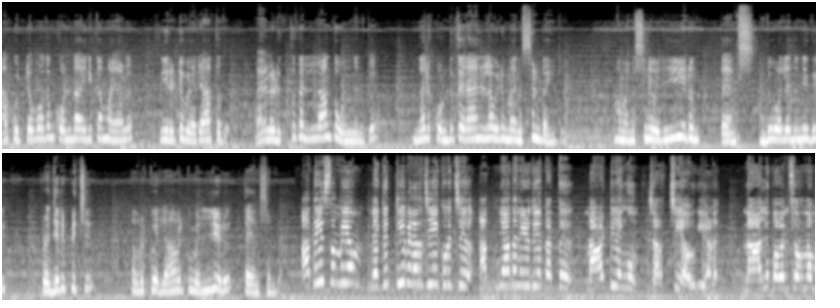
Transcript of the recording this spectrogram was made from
ആ കുറ്റബോധം കൊണ്ടായിരിക്കാം അയാൾ നേരിട്ട് വരാത്തത്. അയാൾ എടുത്തതെല്ലാം തോന്നുന്നു എനിക്ക്. എന്നാൽ കൊണ്ടുതരാനുള്ള ഒരു മനസ്സുണ്ടായില്ല. ആ മനസ്സിന് വലിയൊരു താങ്ക്സ് അതുപോലെ തന്നെ ഇത് പ്രചരിപ്പിച്ച് അവർക്കും എല്ലാവർക്കും വലിയൊരു താങ്ക്സ് ഉണ്ട്. അതേസമയം നെഗറ്റീവ് എനർജിയെ കുറിച്ച് അജ്ഞാതൻ എഴുതിയ കത്ത് നാട്ടിലെങ്ങും ചർച്ചയാവുകയാണ്. നാല് പവൻ സ്വർണം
